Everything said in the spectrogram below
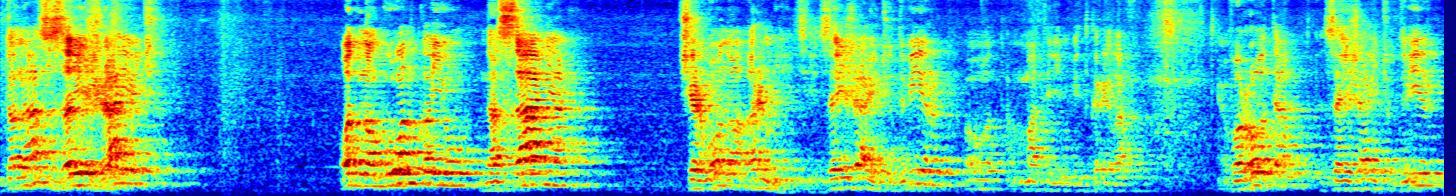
до нас заїжджають одноконкою на санях червоноармійці. Заїжджають у двір, от, мати їм відкрила ворота, заїжджають у двір.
